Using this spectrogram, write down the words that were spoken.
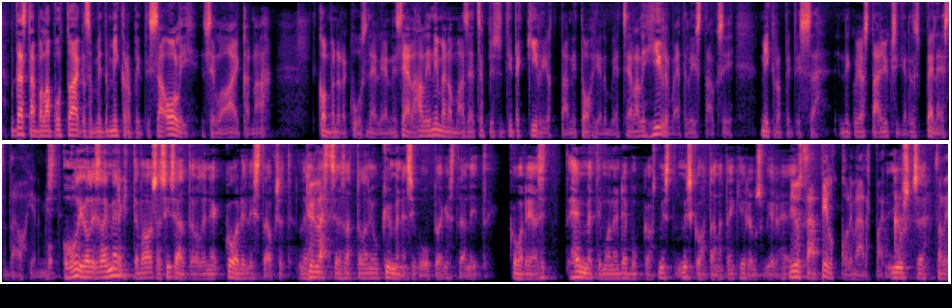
Mutta tästä me ollaan puhuttu aikaisemmin, mitä Mikrobitissä oli silloin aikanaan. Commodore 64, niin siellä oli nimenomaan se, että sä pystyt itse kirjoittamaan niitä ohjelmia. Että siellä oli hirveät listauksia Mikrobitissä niin kuin jostain yksinkertaisista peleistä tai ohjelmista. Oli, oli. Se oli merkittävä osa sisältöä, oli ne koodilistaukset. Kyllä. Kyllä. Siellä saattoi olla niinku kymmenen sivua pelkästään niitä koodeja. Ja sitten hemmettimoinen debukkaus, missä mis kohtaa mä tein kirjoitusvirheen. Just tämä pilkku oli väärässä paikassa. Just se. Se oli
